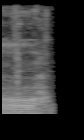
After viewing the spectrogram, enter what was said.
Ah.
